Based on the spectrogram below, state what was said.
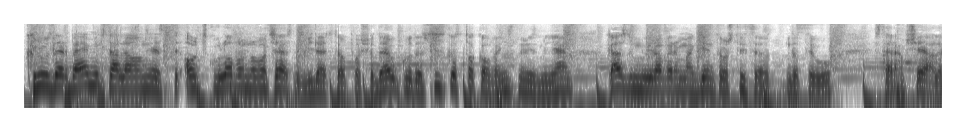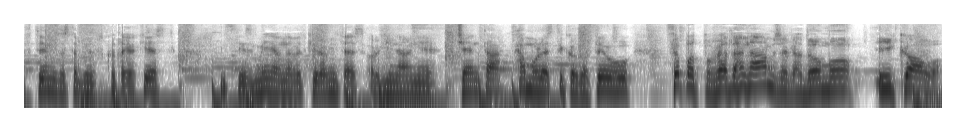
cruiser BMX, ale on jest oldschoolowo nowoczesny. Widać to po siodełku, to jest wszystko stokowe, nic nie zmieniałem. Każdy mój rower ma giętą sztycę do tyłu. Staram się, ale w tym zostawiłem wszystko tak jak jest. Nic nie zmieniam, nawet kierownica jest oryginalnie wcięta. Hamulec tylko do tyłu, co podpowiada nam, że wiadomo i koło,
